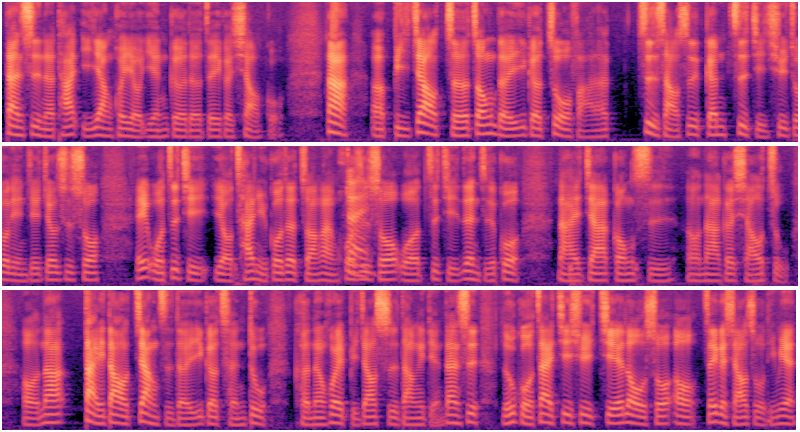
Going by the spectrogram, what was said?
但是呢，它一样会有严格的这个效果。那呃，比较折中的一个做法呢？至少是跟自己去做连接，就是说，诶，我自己有参与过这专案，或者是说我自己任职过哪一家公司哦，哪个小组哦，那。带到这样子的一个程度，可能会比较适当一点。但是如果再继续揭露说，哦，这个小组里面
